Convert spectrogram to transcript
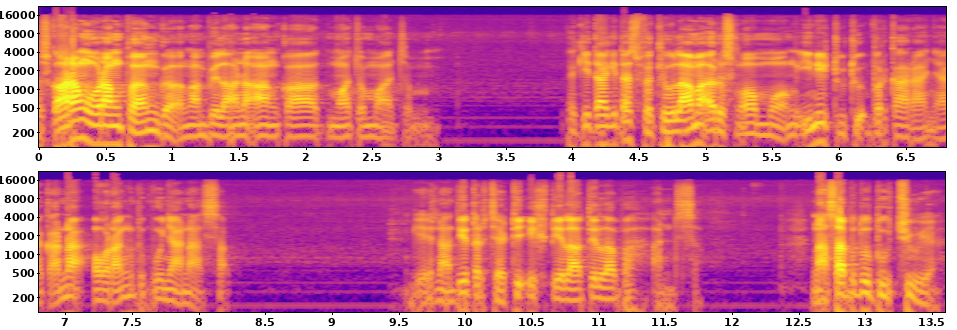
Sekarang orang bangga ngambil anak angkat macam-macam. Nah, kita kita sebagai ulama harus ngomong ini duduk perkaranya karena orang itu punya nasab. Ya, nanti terjadi ikhtilatil apa ansab. Nasab itu tujuh ya.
